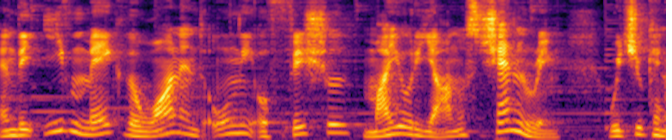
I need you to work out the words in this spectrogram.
And they even make the one and only official Majorianus channel ring, which you can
